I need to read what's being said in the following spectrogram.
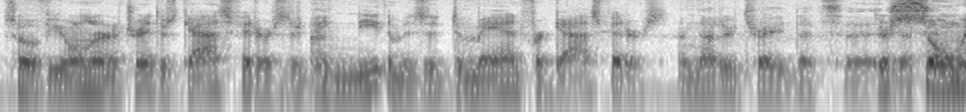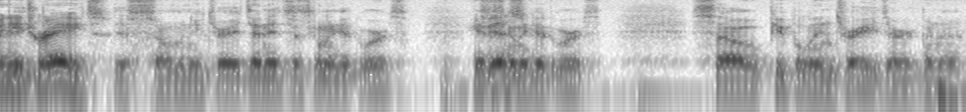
So if you want to learn a trade, there's gas fitters. They need them. There's a demand for gas fitters. Another trade that's uh, There's that's so many big- trades. There's so many trades, and it's just going to get worse. It's It just going to get worse. So people in trades are going to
